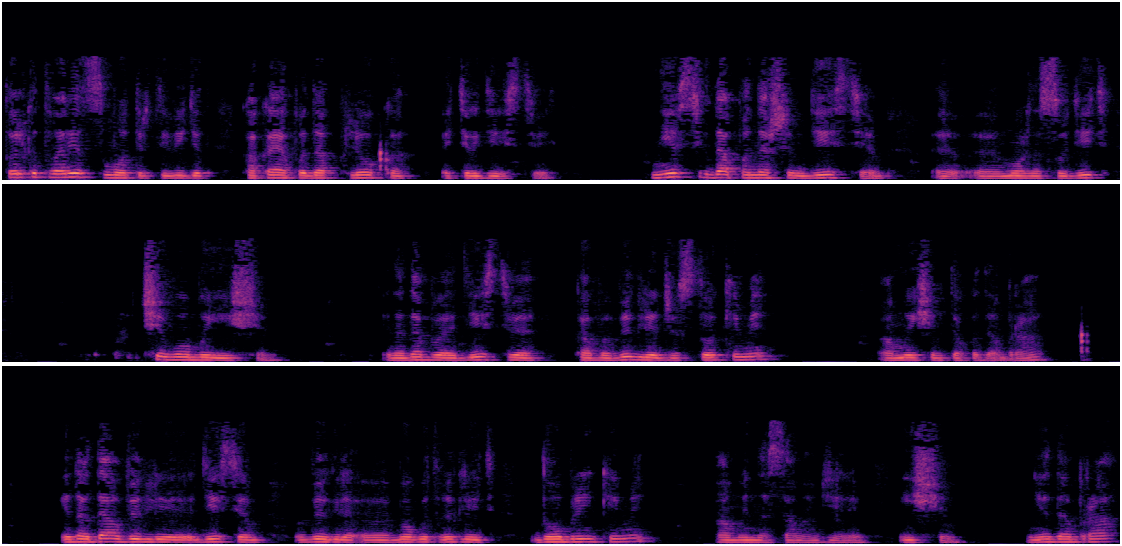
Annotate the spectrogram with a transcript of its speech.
только Творец смотрит и видит, какая подоплека этих действий. Не всегда по нашим действиям э, э, можно судить, чего мы ищем. Иногда бывают действия, как бы выглядят жестокими, а мы ищем только добра. Иногда выглядят, действия выглядят, э, могут выглядеть добренькими, а мы на самом деле ищем не добра.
